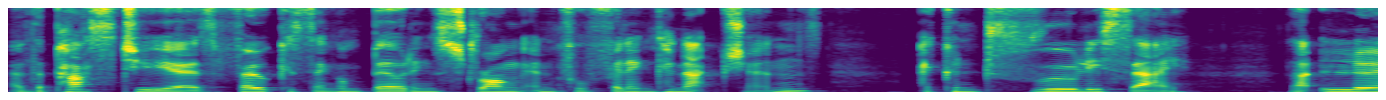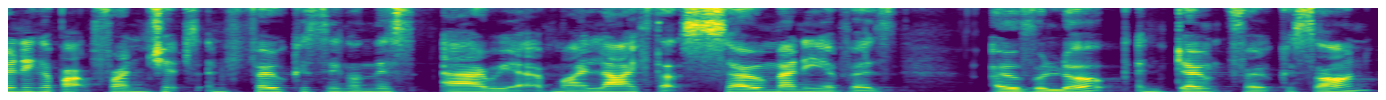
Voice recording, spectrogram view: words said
of the past two years focusing on building strong and fulfilling connections, I can truly say that learning about friendships and focusing on this area of my life that so many of us overlook and don't focus on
